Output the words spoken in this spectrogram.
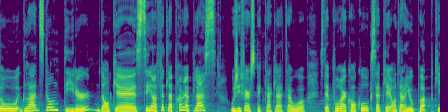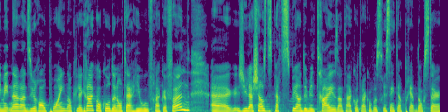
Au Gladstone Theatre. Donc, euh, c'est en fait la première place où j'ai fait un spectacle à Ottawa. C'était pour un concours qui s'appelait Ontario Pop, qui est maintenant rendu Rond-Point, donc le grand concours de l'Ontario francophone. Euh, j'ai eu la chance d'y participer en 2013 en tant qu'auteur-compositrice-interprète. Donc, c'est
